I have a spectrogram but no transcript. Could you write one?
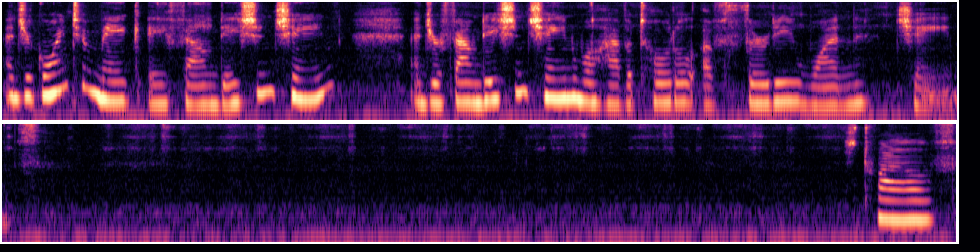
and you're going to make a foundation chain and your foundation chain will have a total of 31 chains. There's 12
